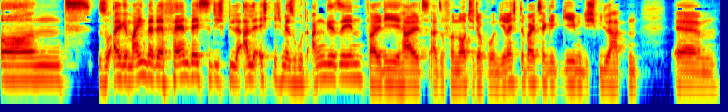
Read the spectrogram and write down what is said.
Und so allgemein bei der Fanbase sind die Spiele alle echt nicht mehr so gut angesehen, weil die halt, also von Naughty Dog wurden die Rechte weitergegeben, die Spiele hatten ähm,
